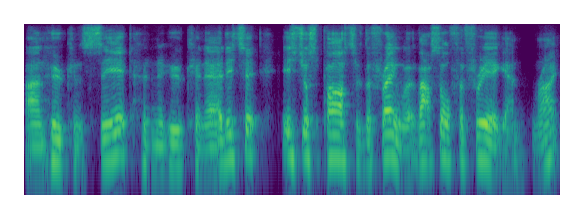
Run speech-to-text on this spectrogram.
and who can see it and who can edit it is just part of the framework. That's all for free again, right?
